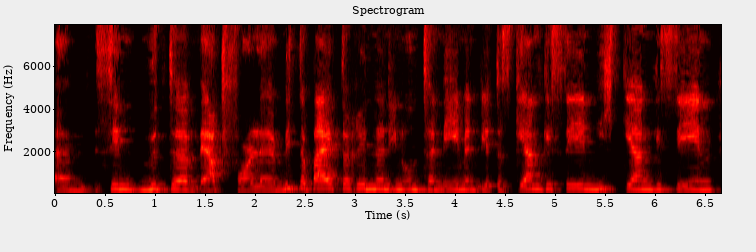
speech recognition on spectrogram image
ähm, sind Mütter wertvolle Mitarbeiterinnen in Unternehmen? Wird das gern gesehen, nicht gern gesehen?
